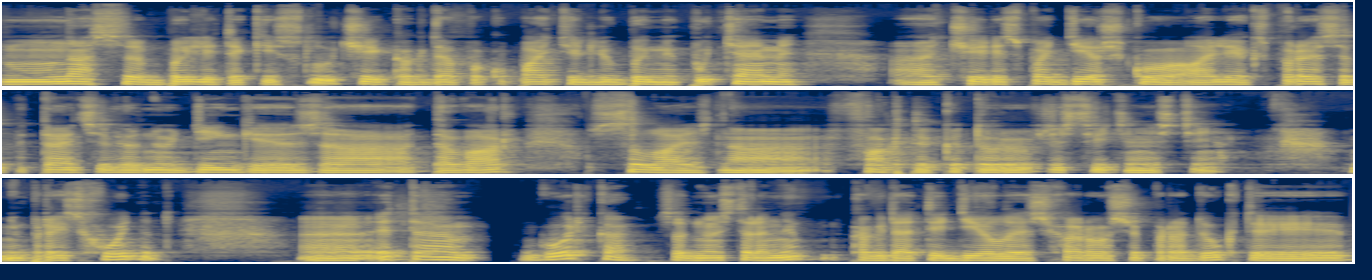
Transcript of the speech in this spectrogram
У нас были такие случаи, когда покупатель любыми путями а, через поддержку Алиэкспресса пытается вернуть деньги за товар, ссылаясь на факты, которые в действительности не происходят. Э, это горько, с одной стороны, когда ты делаешь хороший продукт и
